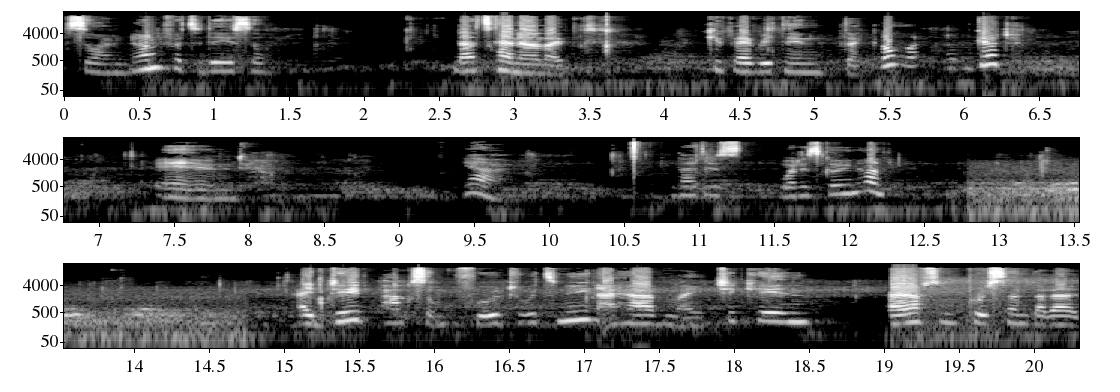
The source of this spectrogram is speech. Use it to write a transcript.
so I'm done for today so that's kind of like keep everything like oh I'm good. And yeah that is what is going on. I did pack some food with me. I have my chicken. I have some croissant that I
